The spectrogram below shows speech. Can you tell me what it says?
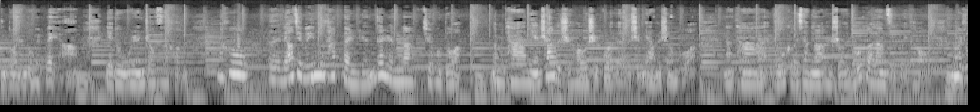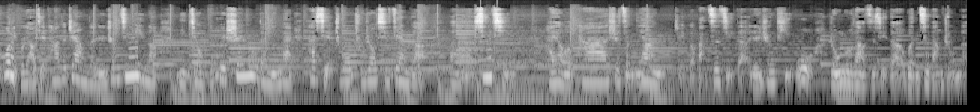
很多人都会背啊，“野渡无人舟自横”。然后呃，了解韦应物他本人的人呢，却不多。嗯，那么他年少的时候是过的什么样的生活？那他如何像牛老师说的，如何浪子回头？那么如果你不了解他的这样的人生经历呢，你就不会深入的明白他写出《滁州西涧》的呃心情。还有他是怎么样这个把自己的人生体悟融入到自己的文字当中的？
